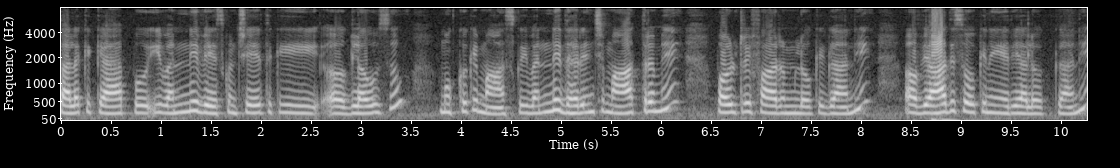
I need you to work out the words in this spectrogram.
తలకి క్యాప్ ఇవన్నీ వేసుకుని చేతికి గ్లౌజు ముక్కుకి మాస్క్ ఇవన్నీ ధరించి మాత్రమే పౌల్ట్రీ ఫారంలోకి కానీ వ్యాధి సోకిన ఏరియాలోకి కానీ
